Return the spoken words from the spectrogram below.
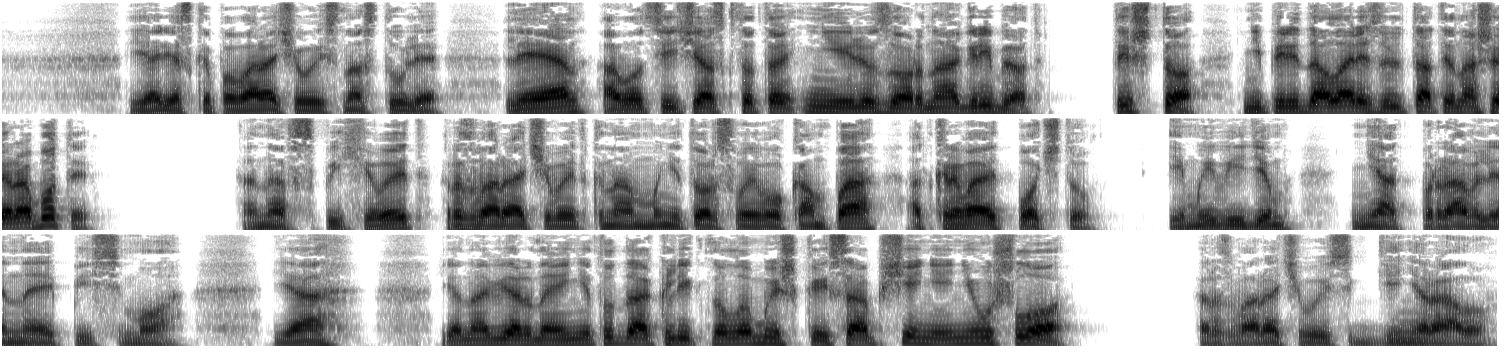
Я резко поворачиваюсь на стуле. «Лен, а вот сейчас кто-то неиллюзорно огребет. Ты что, не передала результаты нашей работы?» Она вспыхивает, разворачивает к нам монитор своего компа, открывает почту и мы видим неотправленное письмо. Я... я, наверное, не туда кликнула мышкой, сообщение не ушло. Разворачиваюсь к генералу.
